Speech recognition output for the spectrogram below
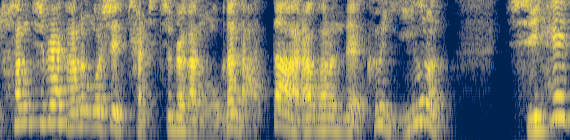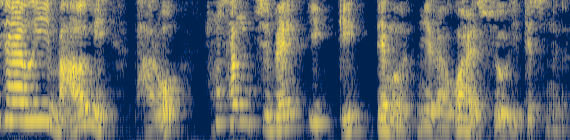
초상집에 가는 것이 잔치집에 가는 것보다 낫다라고 하는데 그 이유는 지혜자의 마음이 바로 초상집에 있기 때문이라고 할 수 있겠습니다.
